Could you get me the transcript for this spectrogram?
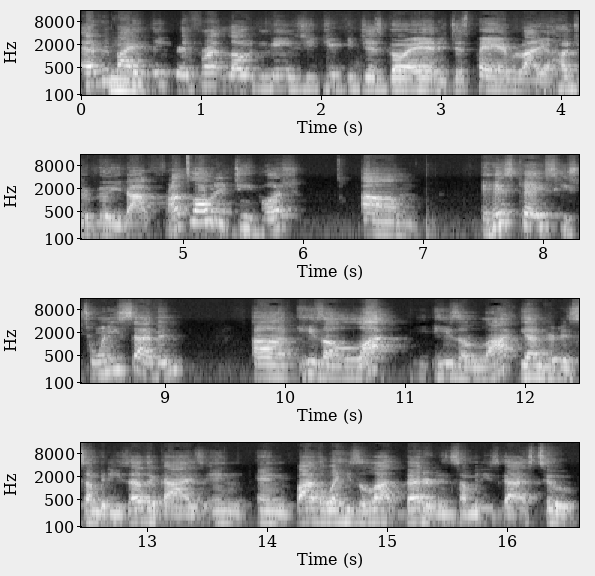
Everybody Yeah. thinks that front loading means you, you can just go ahead and just pay everybody a hundred million dollars. Front loaded, G. Bush. Um, in his case, he's 27. Uh, he's a lot. He's a lot younger than some of these other guys, and and by the way, he's a lot better than some of these guys too.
